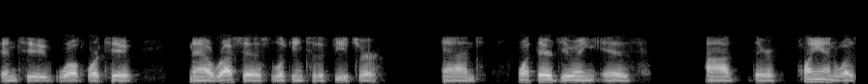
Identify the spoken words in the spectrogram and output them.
into World War II. Now, Russia is looking to the future, and what they're doing is uh, their plan was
